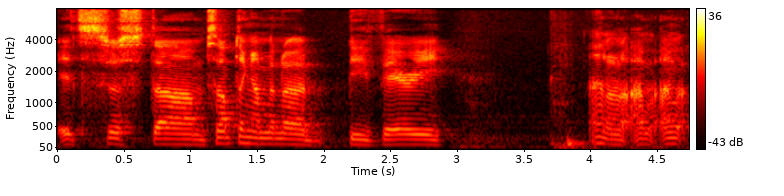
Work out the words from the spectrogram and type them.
it's just um, something I'm gonna be very. I don't know. I'm. I'm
